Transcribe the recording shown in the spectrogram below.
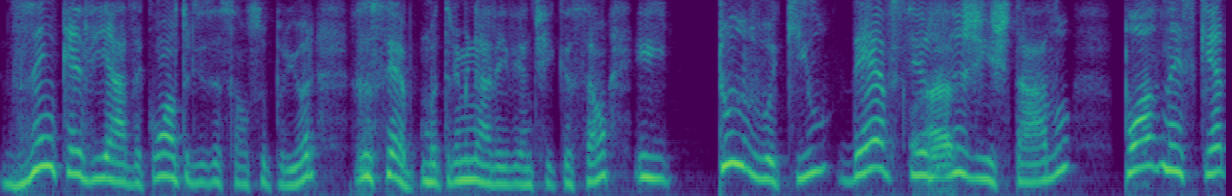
desencadeada com autorização superior, recebe uma determinada identificação e tudo aquilo deve ser claro. registado, pode nem sequer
